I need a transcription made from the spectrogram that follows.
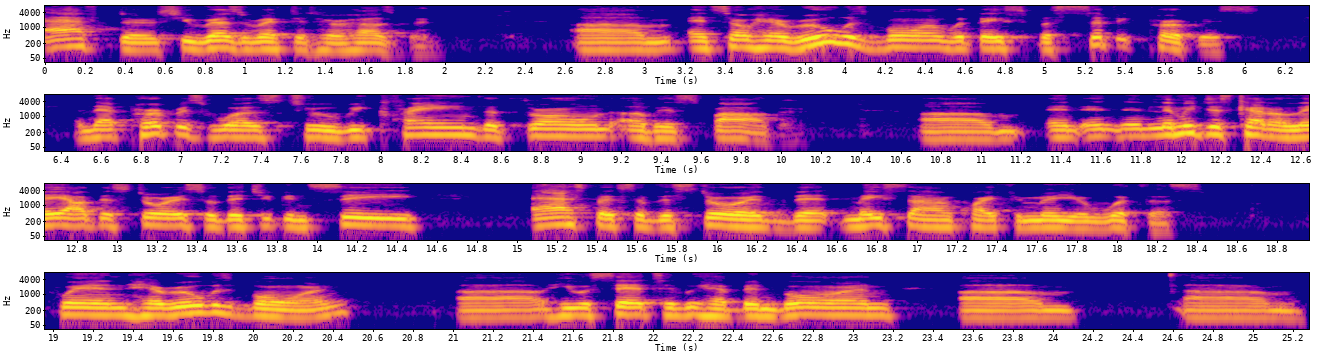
after she resurrected her husband. Um, and so Heru was born with a specific purpose, and that purpose was to reclaim the throne of his father. Um, and, and, and let me just kind of lay out this story so that you can see aspects of this story that may sound quite familiar with us. When Heru was born, uh, he was said to have been born um, um,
